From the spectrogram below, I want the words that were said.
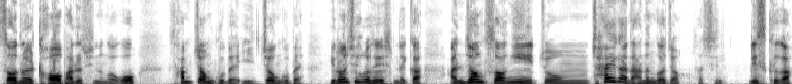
썬을 더 받을 수 있는 거고 3.9배, 2.9배 이런 식으로 되어 있습니다. 그러니까 안정성이 좀 차이가 나는 거죠, 사실 리스크가.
